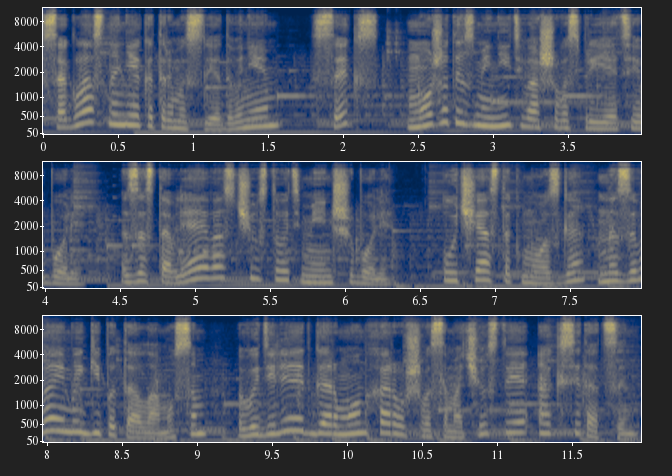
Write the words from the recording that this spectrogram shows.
Согласно некоторым исследованиям, секс может изменить ваше восприятие боли, заставляя вас чувствовать меньше боли. Участок мозга, называемый гипоталамусом, выделяет гормон хорошего самочувствия окситоцин,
